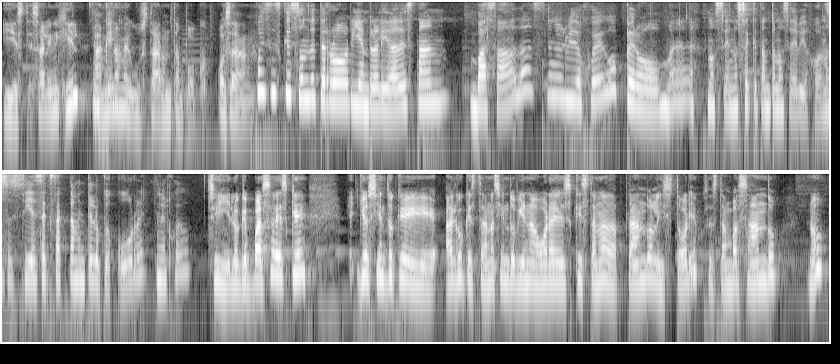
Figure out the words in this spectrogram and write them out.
y este Silent Hill, a mí no me gustaron tampoco. O sea... Pues es que son de terror y en realidad están basadas en el videojuego, pero no sé, no sé qué tanto no sé de videojuego, no sé si es exactamente lo que ocurre en el juego. Sí, lo que pasa es que yo siento que algo que están haciendo bien ahora es que están adaptando a la historia, se están basando, ¿no?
